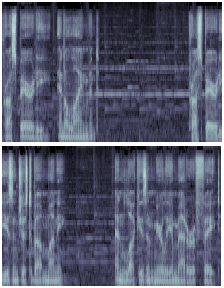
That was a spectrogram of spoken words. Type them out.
prosperity, and alignment. Prosperity isn't just about money, and luck isn't merely a matter of fate.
